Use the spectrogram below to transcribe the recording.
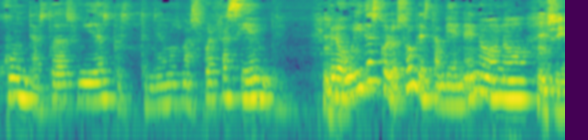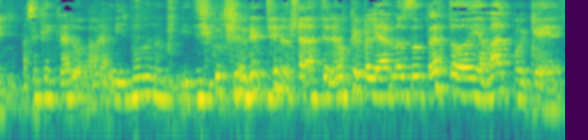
juntas, todas unidas, pues tendremos más fuerza siempre. Mm. Pero unidas con los hombres también, ¿eh? No, no. Sí. Pasa que, claro, ahora mismo, indiscutiblemente, no tenemos que pelear nosotras todavía más, porque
